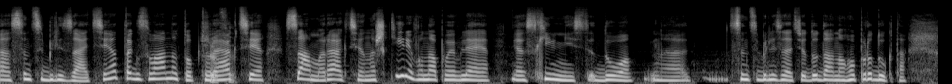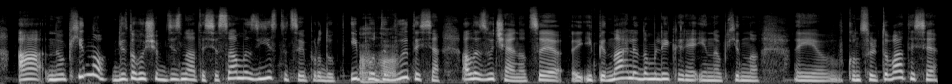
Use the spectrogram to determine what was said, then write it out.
е, сенсибілізація, так звана, тобто Що це? реакція, саме реакція на шкірі, вона появляє е, схильність до сенсибілізації до даного продукта. А необхідно для того, щоб дізнатися, саме з'їсти цей продукт і Ага. подивитися, але звичайно, це і під наглядом лікаря, і необхідно і консультуватися,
